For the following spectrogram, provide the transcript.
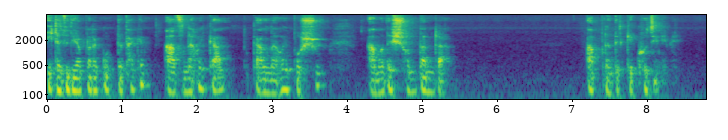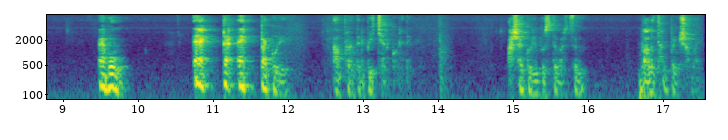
এটা যদি আপনারা করতে থাকেন, আজ না হয় কাল কাল না হয় পরশু, আমাদের সন্তানরা আপনাদেরকে খুঁজে নেবে। এবং একটা একটা করে আপনাদের বিচার করে দেবে। আশা করি বুঝতে পারছেন। ভালো থাকবেন সবাই।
